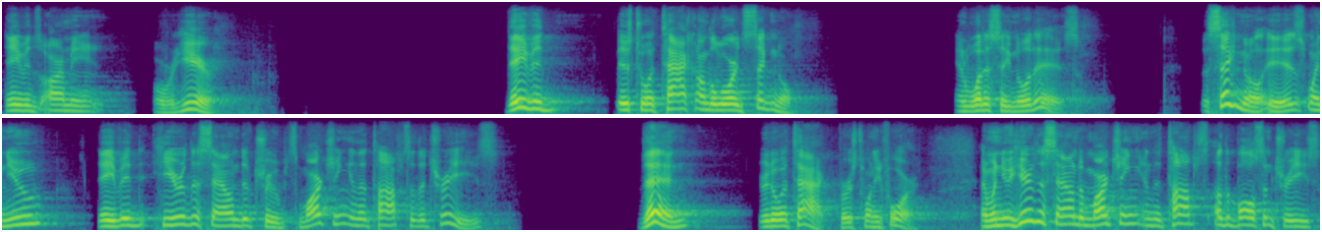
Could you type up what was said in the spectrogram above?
David's army over here. David is to attack on the Lord's signal. And what a signal it is. The signal is when you, David, hear the sound of troops marching in the tops of the trees, then you're to attack. Verse 24. And when you hear the sound of marching in the tops of the balsam trees,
